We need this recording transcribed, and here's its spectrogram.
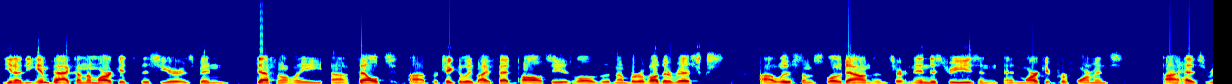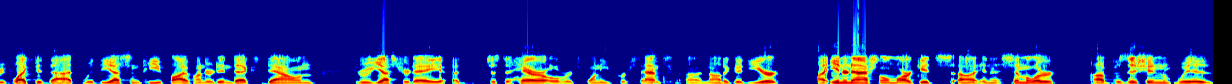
you know, the impact on the markets this year has been definitely uh, felt, uh, particularly by Fed policy, as well as a number of other risks, uh, with some slowdowns in certain industries and, and market performance uh, has reflected that. With the S&P 500 index down through yesterday, uh, just a hair over 20%, not a good year. international markets in a similar uh, position with,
